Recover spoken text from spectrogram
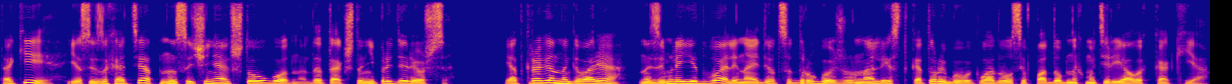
Такие, если захотят, насочиняют что угодно, да так, что не придерешься. И, откровенно говоря, на Земле едва ли найдется другой журналист, который бы выкладывался в подобных материалах, как я.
